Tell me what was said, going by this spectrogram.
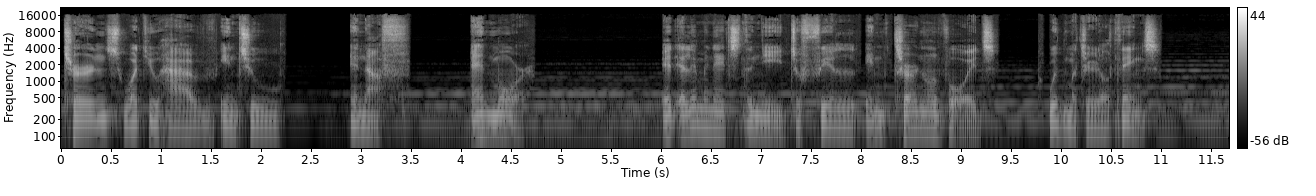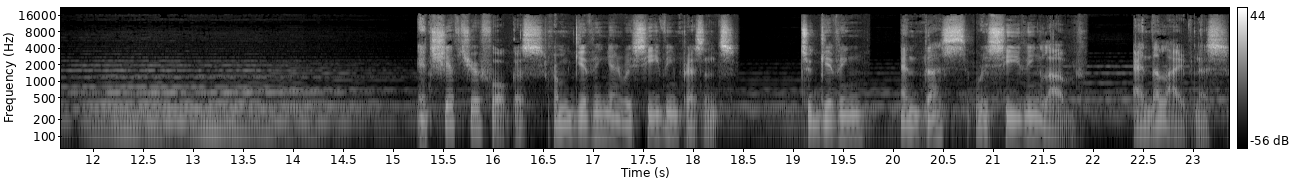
turns what you have into enough and more. It eliminates the need to fill internal voids with material things. It shifts your focus from giving and receiving presents to giving and thus receiving love and aliveness.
